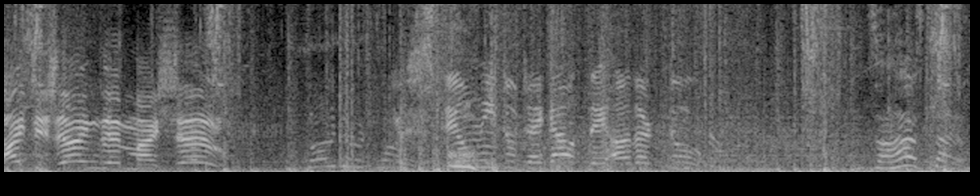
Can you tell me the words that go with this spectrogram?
I designed them myself. You still need to take out the other two. It's a hostile.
